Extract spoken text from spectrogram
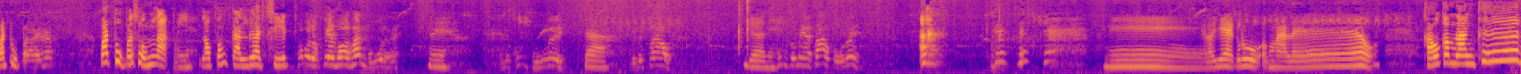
วัตถุสประบายครับวัตถุประสงค์หลักนี่ เราป้องกันเลือดชีดเขาบอกเปลี่ยนพอพันธุ์ผูเลยไหมนี่มันคุ้มผูเลยจ้าเดี๋ยวจะเศร้าจ้านี่คุ้มตัวแม่เศร้าตัวเลยอะ นี่ เราแยกลูกออกมาแล้ว เขากำลังขึ้น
